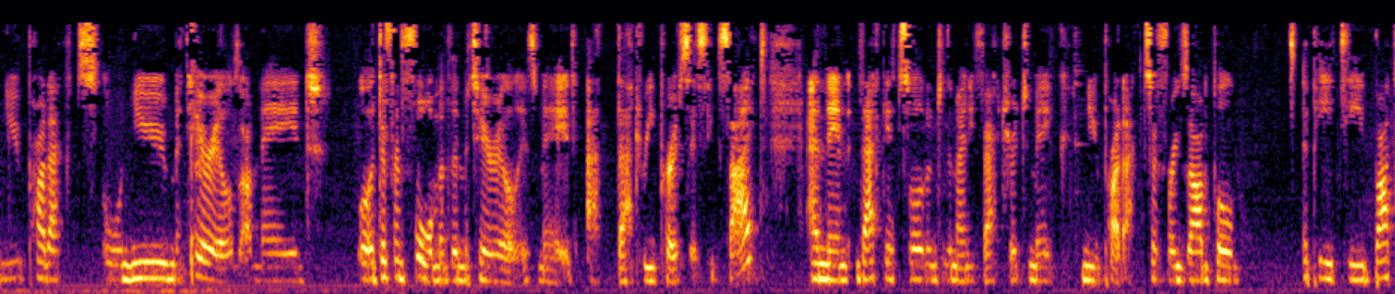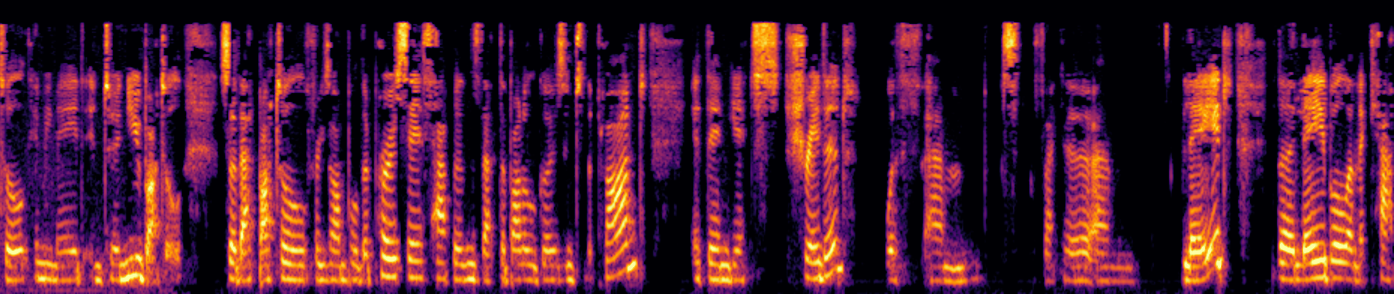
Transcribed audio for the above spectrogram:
new products or new materials are made or a different form of the material is made at that reprocessing site. And then that gets sold into the manufacturer to make new products. So for example, a PET bottle can be made into a new bottle. So that bottle, for example, the process happens that the bottle goes into the plant. It then gets shredded with, um, like a, um, blade. The label and the cap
